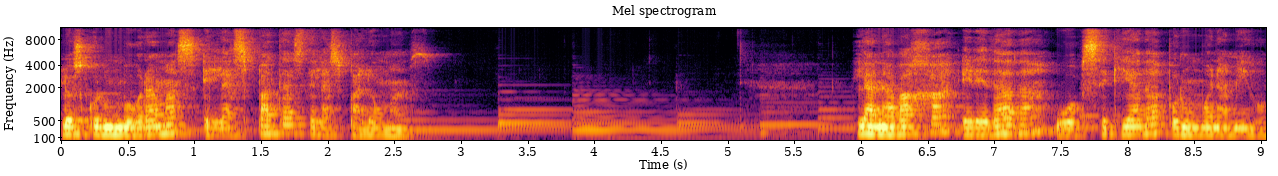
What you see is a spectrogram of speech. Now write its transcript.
Los columbogramas en las patas de las palomas. La navaja heredada u obsequiada por un buen amigo.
